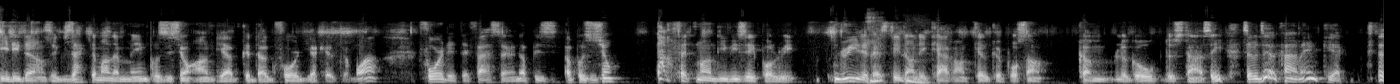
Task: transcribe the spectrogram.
il est dans exactement la même position enviable que Doug Ford il y a quelques mois. Ford était face à une opposi- opposition parfaitement divisée pour lui. Lui, il est resté dans les 40 quelques pourcents comme Legault de ce temps-ci. Ça veut dire quand même qu'il y a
